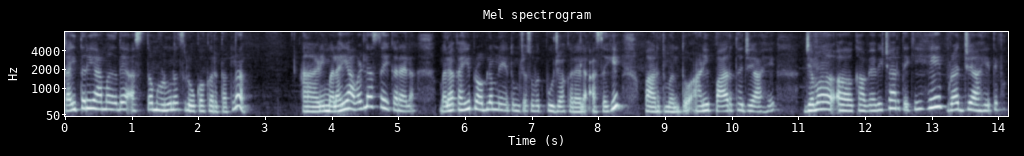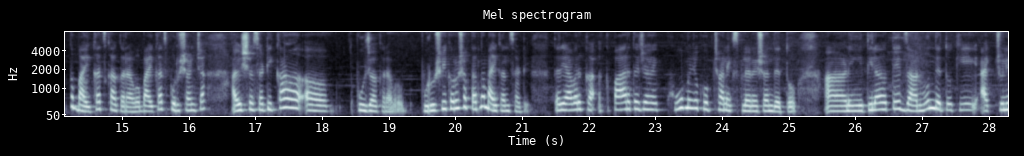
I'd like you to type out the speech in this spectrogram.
काहीतरी यामध्ये असतं म्हणूनच लोक करतात ना. आणि मलाही आवडलं असतं हे करायला. मला काही प्रॉब्लेम नाही आहे तुमच्यासोबत पूजा करायला असंही पार्थ म्हणतो. आणि पार्थ जे आहे जेव्हा काव्य काव्या विचारते की हे व्रत जे आहे ते फक्त बायकाच का करावं? बायकाच पुरुषांच्या आयुष्यासाठी का पूजा करावं? पुरुषही करू शकतात ना बायकांसाठी. तर यावर का पार्थ जे आहे खूप म्हणजे खूप छान एक्सप्लेनेशन देतो. आणि तिला ते जाणवून देतो की ॲक्च्युली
